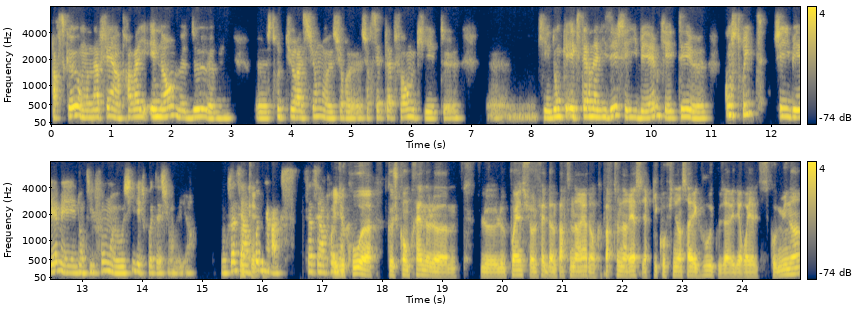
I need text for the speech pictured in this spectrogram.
parce qu'on a fait un travail énorme de structuration sur cette plateforme qui est, qui est donc externalisée chez IBM, qui a été construite chez IBM et dont ils font aussi l'exploitation d'ailleurs. Donc ça, c'est un premier axe. Ça, c'est un premier Et du coup, euh, que je comprenne le, le, point sur le fait d'un partenariat. Donc, partenariat, c'est-à-dire qu'il cofinance avec vous et que vous avez des royalties communes.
